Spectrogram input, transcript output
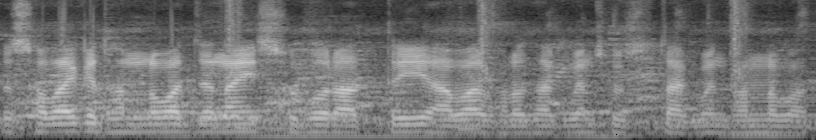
তো সবাইকে ধন্যবাদ জানাই শুভরাত্রি আবার ভালো থাকবেন, সুস্থ থাকবেন, ধন্যবাদ।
